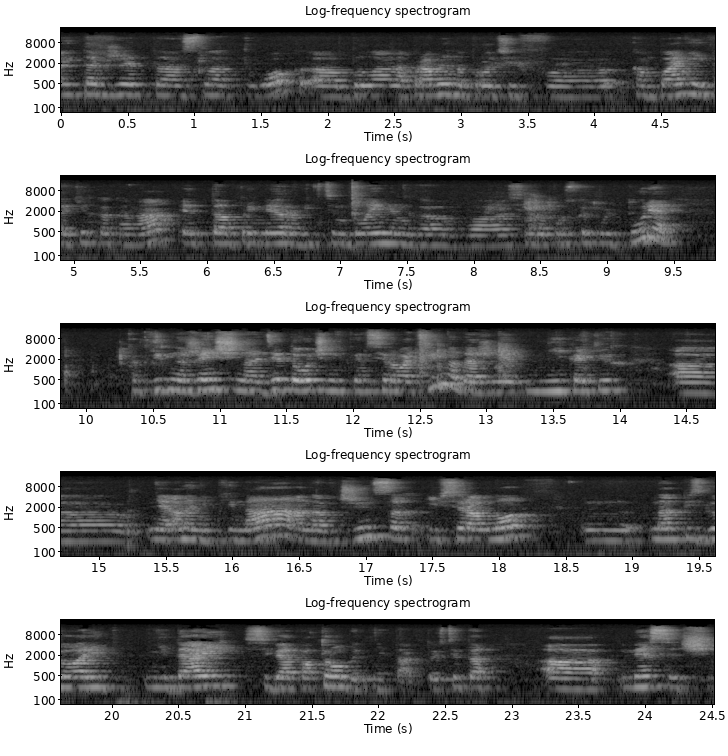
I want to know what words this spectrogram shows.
И также эта Slutwalk а, была направлена против э, компаний, таких как она. Это пример виктимблейминга в сингапурской культуре. Как видно, женщина одета очень консервативно, даже нет никаких... а, она не пьяна, она в джинсах, и все равно надпись говорит «не дай себя потрогать не так». То есть это а, месседж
